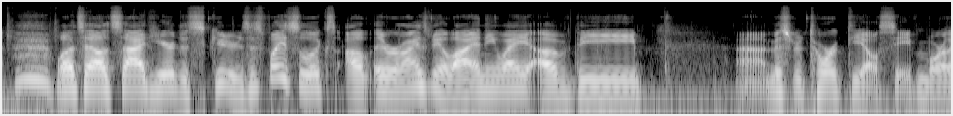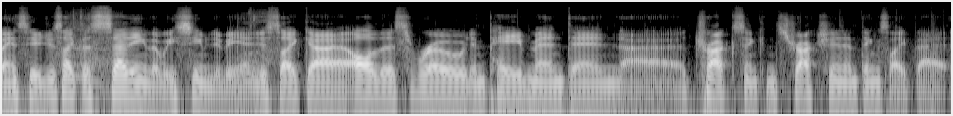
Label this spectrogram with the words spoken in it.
let's outside here to Scooters. This place looks, uh, it reminds me a lot anyway of the uh, Mr. Torgue DLC from Borderlands 2. Just like the setting that we seem to be in. Just like uh, all this road and pavement and uh, trucks and construction and things like that.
